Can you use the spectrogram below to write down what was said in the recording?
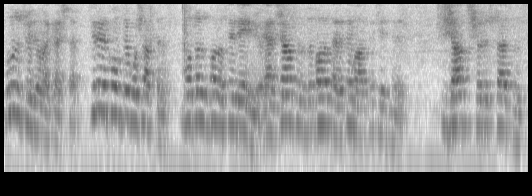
Bunu da söylüyorum arkadaşlar. Freni komple boşalttınız. Motorunuz balataya değmiyor. Yani jantınızın balatayla temasını kestiniz. Şu jantı şöyle tutarsınız.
